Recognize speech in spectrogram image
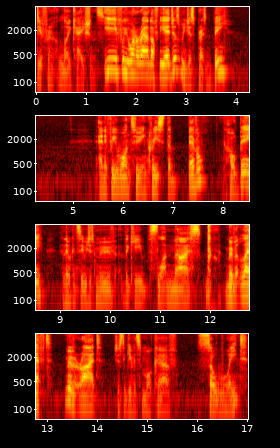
different locations. If we want to round off the edges, we just press B. And if we want to increase the bevel, hold B, and then we can see we just move the key slight nice. move it left, move it right, just to give it some more curve. Sweet.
